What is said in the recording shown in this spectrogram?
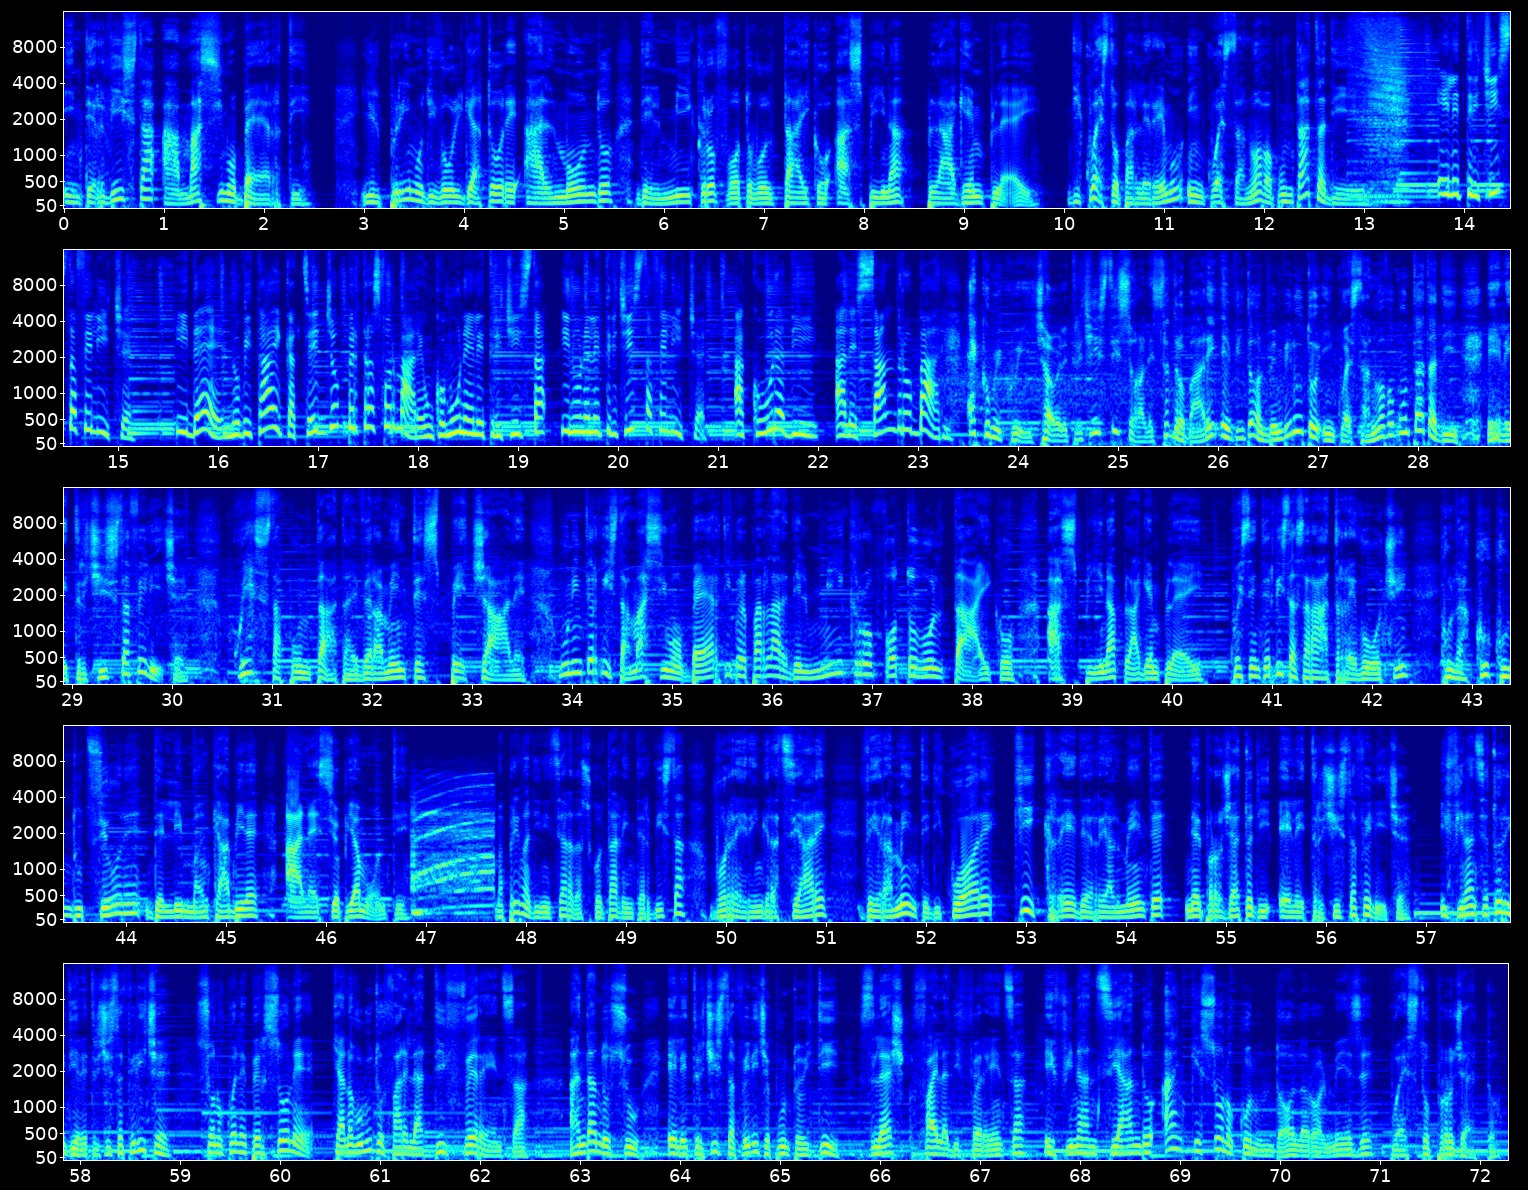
Intervista a Massimo Berti, il primo divulgatore al mondo del microfotovoltaico a spina plug and play. Di questo parleremo in questa nuova puntata di Elettricista felice. Idee, novità e cazzeggio per trasformare un comune elettricista in un elettricista felice. A cura di Alessandro Bari. Eccomi qui, ciao elettricisti, sono Alessandro Bari e vi do il benvenuto in questa nuova puntata di Elettricista Felice. Questa puntata è veramente speciale, un'intervista a Massimo Berti per parlare del microfotovoltaico a spina plug and play. Questa intervista sarà a tre voci con la co-conduzione dell'immancabile Alessio Piamonti. Ma prima di iniziare ad ascoltare l'intervista vorrei ringraziare veramente di cuore chi crede realmente nel progetto di Elettricista Felice. I finanziatori di Elettricista Felice sono quelle persone che hanno voluto fare la differenza andando su elettricistafelice.it slash fai la differenza e finanziando anche solo con un dollaro al mese questo progetto.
